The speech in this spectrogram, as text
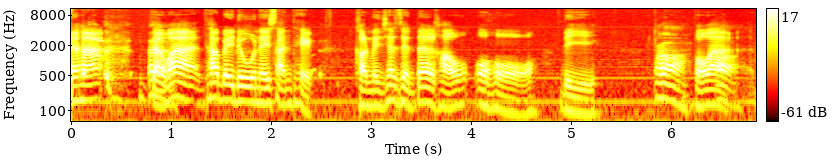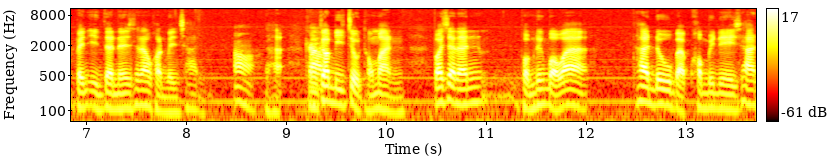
นะฮะ แต่ว่าถ้าไปดูใน Suntech Convention Center เขาโอ้โห ดีอ๋อเพราะว่าอ๋อเป็น international convention อ๋อนะฮะครับมันก็มีจุดของมัน เพราะฉะนั้นผมถึงบอกว่าถ้าดูแบบคอมบิเนชัน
